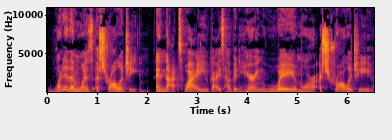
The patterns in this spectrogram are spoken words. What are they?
one of them was astrology. And that's why you guys have been hearing way more astrology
